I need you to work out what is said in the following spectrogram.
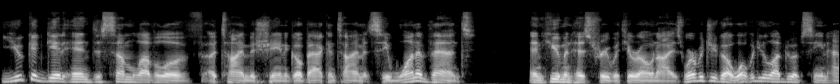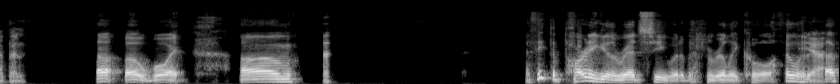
you could get into some level of a time machine and go back in time and see one event in human history with your own eyes, where would you go? What would you love to have seen happen? Oh, oh boy. Um, I think the parting of the Red Sea would have been really cool. I would, yeah.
